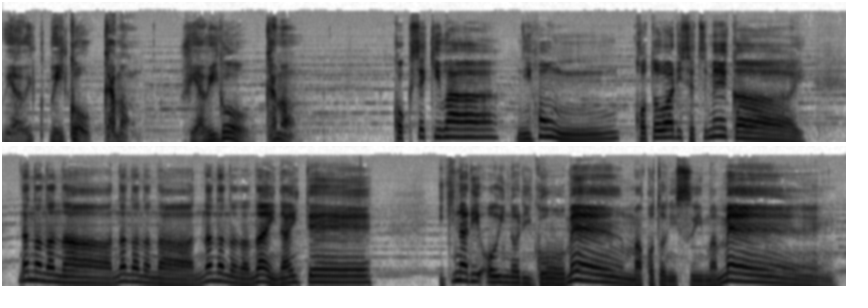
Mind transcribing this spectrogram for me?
Here we, we go, come on. Here we go, come on. 国籍は日本断り説明会。なななな、なななな、ななななない泣いて。いきなりお祈りごめん。誠にすいまめん。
